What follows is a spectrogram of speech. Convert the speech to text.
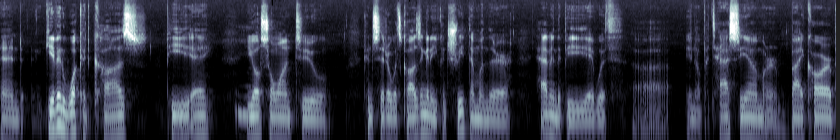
And given what could cause PEA, you also want to consider what's causing it, and you can treat them when they're having the PEA with, uh, you know, potassium or bicarb,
